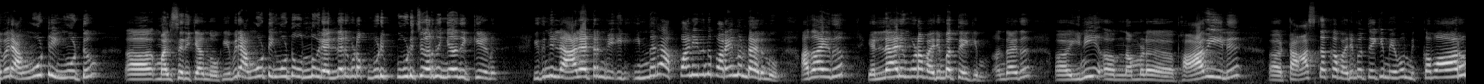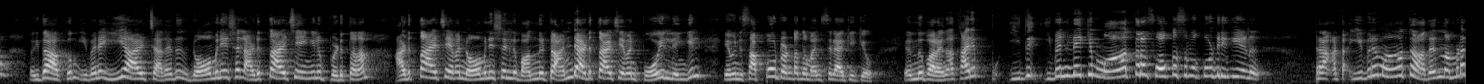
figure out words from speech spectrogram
ഇവർ അങ്ങോട്ടും ഇങ്ങോട്ടും മത്സരിക്കാൻ നോക്കി. ഇവർ അങ്ങോട്ടും ഇങ്ങോട്ടും ഒന്നുമില്ല. എല്ലാവരും കൂടെ കൂടി കൂടി ചേർന്ന് ഇങ്ങനെ നിൽക്കുകയാണ്. ഇതിന് ലാലേട്ടൻ ഇന്നലെ അപ്പാനി ഇരുന്ന് പറയുന്നുണ്ടായിരുന്നു. അതായത് എല്ലാവരും കൂടെ വരുമ്പോഴത്തേക്കും അതായത് ഇനി നമ്മൾ ഭാവിയിൽ ടാസ്ക് ഒക്കെ വരുമ്പോഴത്തേക്കും ഇവ മിക്കവാറും ഇതാക്കും. ഇവനെ ഈ ആഴ്ച അതായത് നോമിനേഷനിൽ അടുത്ത ആഴ്ചയെങ്കിലും പെടുത്തണം. അടുത്ത ആഴ്ച ഇവൻ നോമിനേഷനിൽ വന്നിട്ട് എന്റെ അടുത്ത ആഴ്ച ഇവൻ പോയില്ലെങ്കിൽ ഇവന് സപ്പോർട്ട് ഉണ്ടെന്ന് മനസ്സിലാക്കിക്കോ എന്ന് പറയുന്നത് ആ കാര്യം ഇത് ഇവനിലേക്ക് മാത്രം ഫോക്കസ് പോയിക്കൊണ്ടിരിക്കുകയാണ്. ഇവനെ മാത്രം അതായത് നമ്മുടെ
